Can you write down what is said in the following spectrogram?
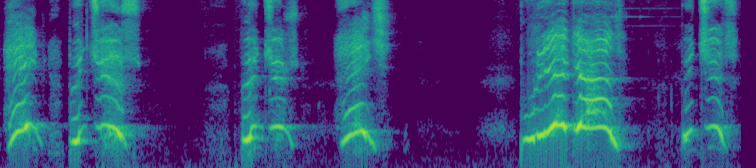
Hey bücür! Bücür! Hey! Buraya gel! Bücür!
